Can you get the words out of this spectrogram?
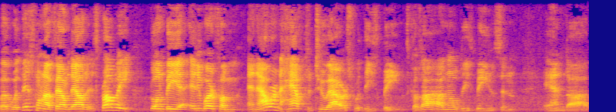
But with this one, I found out it's probably going to be anywhere from an hour and a half to two hours with these beans because I, I, know these beans and and uh,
